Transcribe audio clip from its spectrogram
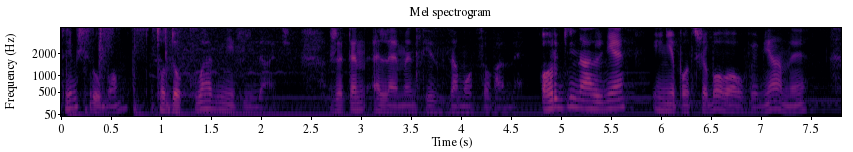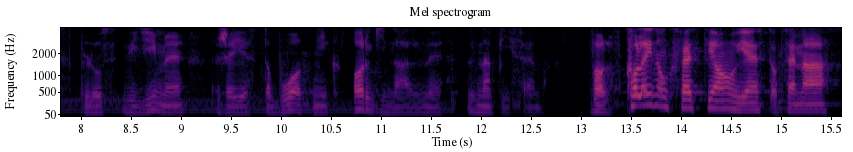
tym śrubom, to dokładnie widać, że ten element jest zamocowany oryginalnie i nie potrzebował wymiany, plus widzimy, że jest to błotnik oryginalny z napisem Volvo. Kolejną kwestią jest ocena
